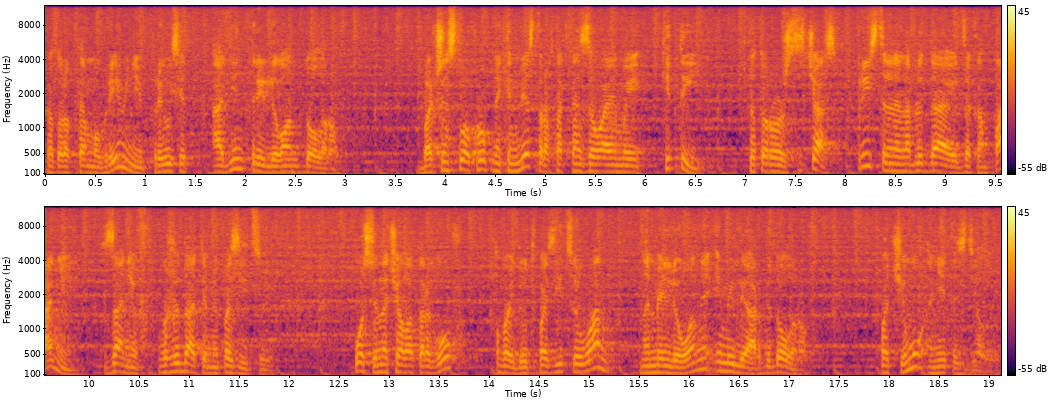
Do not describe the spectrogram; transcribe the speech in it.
которая к тому времени превысит 1 триллион долларов. Большинство крупных инвесторов, так называемые киты, которые уже сейчас пристально наблюдают за компанией, заняв выжидательную позицию, после начала торгов войдут в позицию One на миллионы и миллиарды долларов. Почему они это сделают?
